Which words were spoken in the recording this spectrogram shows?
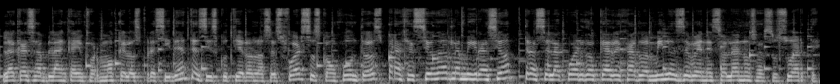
La Casa Blanca informó que los presidentes discutieron los esfuerzos conjuntos para gestionar la migración tras el acuerdo que ha dejado a miles de venezolanos a su suerte.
